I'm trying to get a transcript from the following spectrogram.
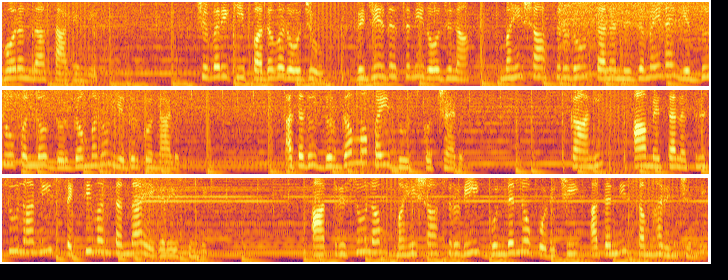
ఘోరంగా సాగింది. చివరికి పదవ రోజు విజయదశమి రోజున మహిషాసురుడు తన నిజమైన ఎద్దు రూపంలో దుర్గమ్మను ఎదుర్కొన్నాడు. అతడు దుర్గమ్మపై దూసుకొచ్చాడు. కాని ఆమె తన త్రిశూలాన్ని శక్తివంతంగా ఎగరేసింది. ఆ త్రిశూలం మహిషాసురుడి గుండెల్లో పొడిచి అతన్ని సంహరించింది.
